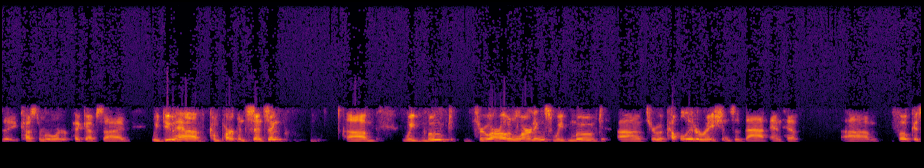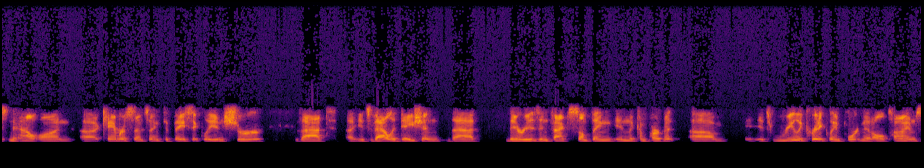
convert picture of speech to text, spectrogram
the customer order pickup side. We do have compartment sensing. Um, we've moved through our own learnings. We've moved uh, through a couple iterations of that and have um, focused now on uh, camera sensing to basically ensure that uh, it's validation that there is in fact something in the compartment. Um, it's really critically important at all times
